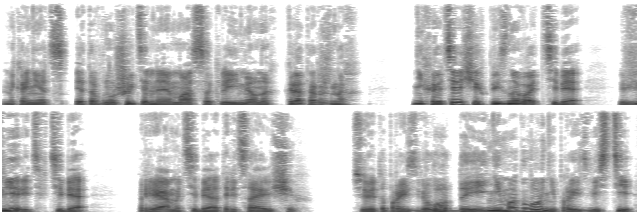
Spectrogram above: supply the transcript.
Наконец, эта внушительная масса клейменных каторжных, не хотящих признавать тебя, верить в тебя, прямо тебя отрицающих. Все это произвело, да и не могло не произвести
